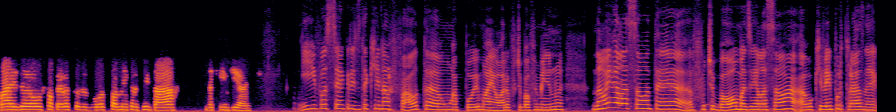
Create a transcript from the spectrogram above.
mas eu só pego as coisas boas para me acrescentar daqui em diante. E você acredita que na falta um apoio maior ao futebol feminino, não em relação até ao futebol, mas em relação ao que vem por trás, né?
